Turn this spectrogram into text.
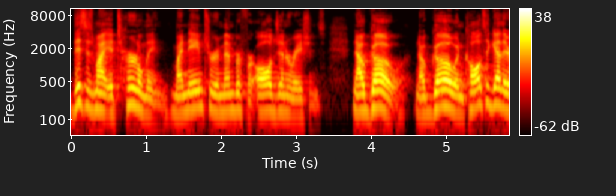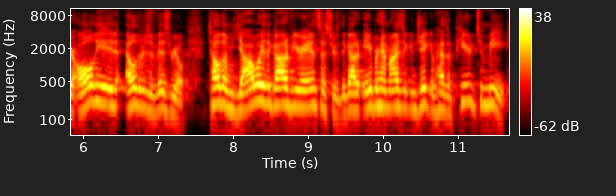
This is my eternal name, my name to remember for all generations. Now go, now go and call together all the elders of Israel. Tell them, Yahweh, the God of your ancestors, the God of Abraham, Isaac, and Jacob, has appeared to me.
